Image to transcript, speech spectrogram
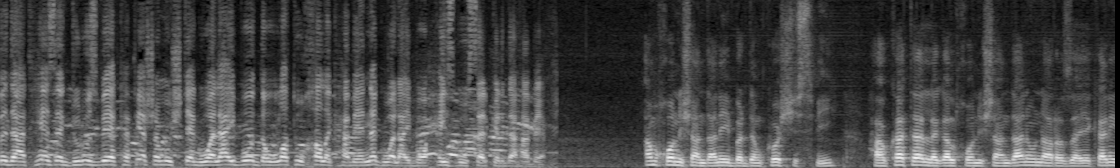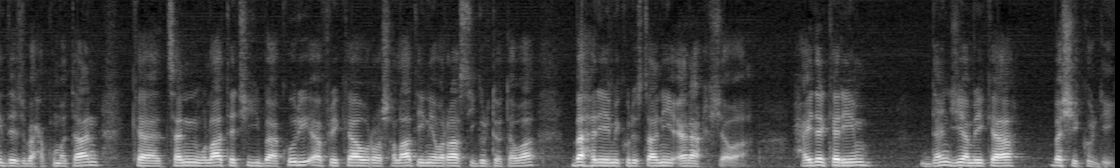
بدات هێزێک دروست بێ کە پێشەمو شتێک وەلای بۆ دەوڵەت و خەڵک هەبێ نەک وەلای بۆ حیزب و سەرکردە هەبێ. ئەم خۆنیشاندانەی بەردەم کۆشکی سپی هاوکاتە لەگەڵ خۆنیشاندان و ناڕەزاییەکانی دژ بە حکومەتان کە چەند وڵاتێکی باکووری ئەفریکا و ڕۆژهەڵاتی نێوەڕاستی گرتۆتەوە، بە هەرێمی کوردستانی عێراقیشەوە. حەیدەر کەریم، دەنگی ئەمریکا، بەشی کوردی.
